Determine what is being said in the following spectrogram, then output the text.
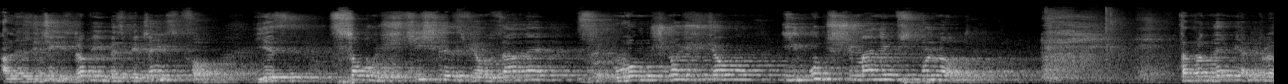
Ale życie i zdrowie i bezpieczeństwo jest sobą ściśle związane z łącznością i utrzymaniem wspólnoty. Ta pandemia, która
